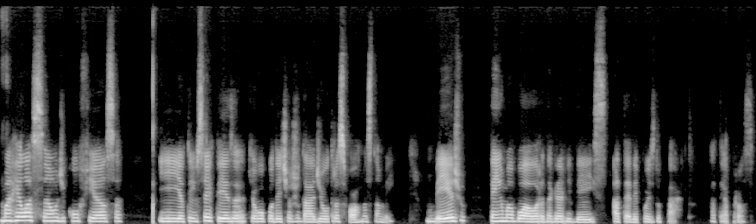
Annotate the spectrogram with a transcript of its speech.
uma relação de confiança e eu tenho certeza que eu vou poder te ajudar de outras formas também. Um beijo Tenha uma boa hora da gravidez até depois do parto. Até a próxima.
